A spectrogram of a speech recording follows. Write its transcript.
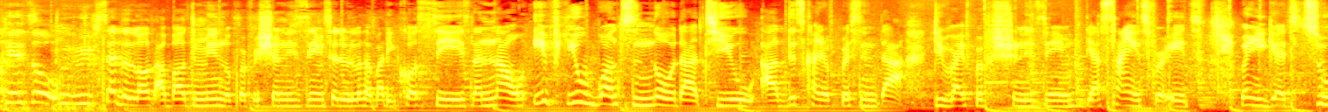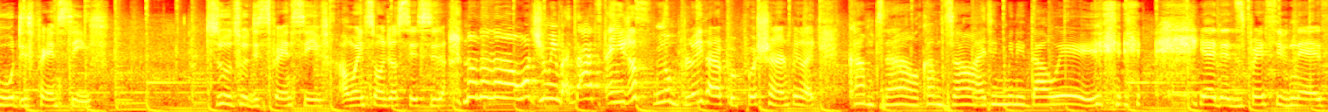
Okay, so we, we've said a lot about the meaning of perfectionism, we said a lot about the causes, and now if you want to know that you are this kind of person that derive perfectionism, there are signs for it. When you get too defensive, too too defensive, and when someone just says to you, no no no no, what do you mean by that? And you just you know blow it out of proportion and be like, calm down, calm down, I didn't mean it that way. yeah, the defensiveness.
